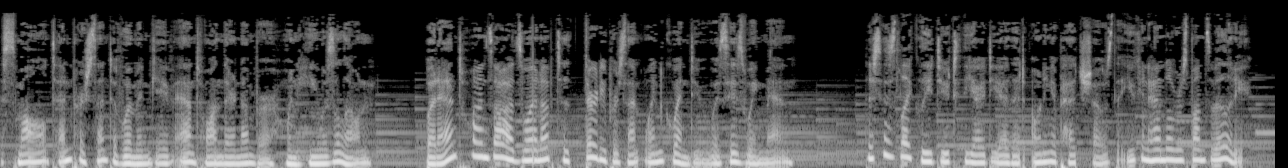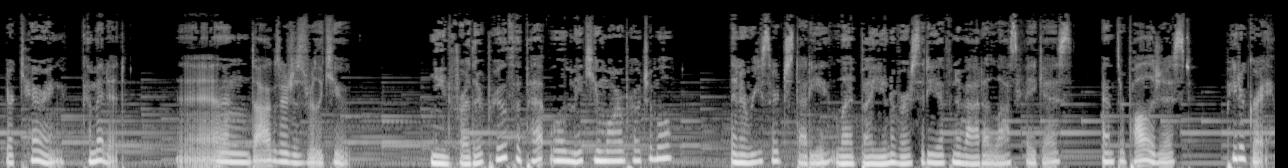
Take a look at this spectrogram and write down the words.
A small 10% of women gave Antoine their number when he was alone. But Antoine's odds went up to 30% when Gwendu was his wingman. This is likely due to the idea that owning a pet shows that you can handle responsibility. You're caring, committed, and dogs are just really cute. Need further proof a pet will make you more approachable? In a research study led by University of Nevada, Las Vegas, anthropologist Peter Gray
